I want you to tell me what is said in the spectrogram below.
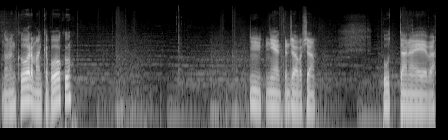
Non ancora, manca poco. Mm, niente, non ce la facciamo. Puttana Eva.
